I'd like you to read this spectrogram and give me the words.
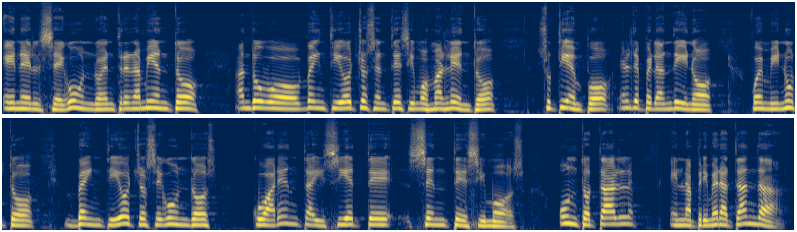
En el segundo entrenamiento anduvo 28 centésimos más lento. Su tiempo, el de Pelandino, fue minuto 28 segundos 47 centésimos. Un total en la primera tanda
